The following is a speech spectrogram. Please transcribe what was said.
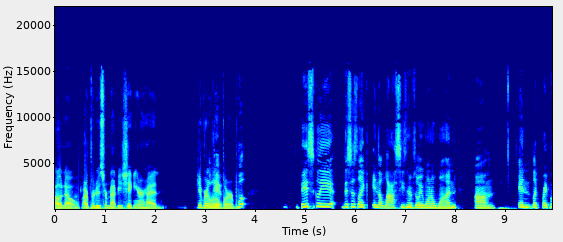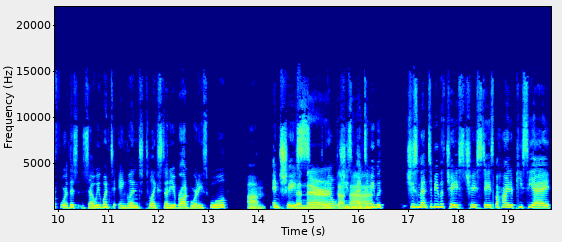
Oh no, Okay. our producer Mebby's shaking her head. Give her a little burb. Well, basically, this is like in the last season of Zoey 101. Um, and like right before this, Zoey went to England to like study abroad boarding school. Um, and Chase, Been there, you know, she's meant to be with, she's meant to be with Chase. Chase stays behind at PCA.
